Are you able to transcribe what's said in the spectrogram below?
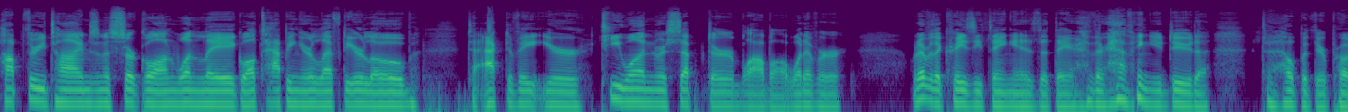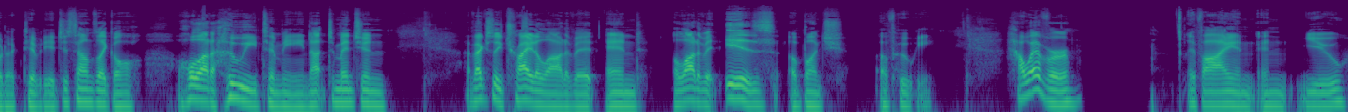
hop three times in a circle on one leg while tapping your left earlobe to activate your T1 receptor, blah blah, whatever whatever the crazy thing is that they they're having you do to to help with your productivity. It just sounds like a, a whole lot of hooey to me. Not to mention, I've actually tried a lot of it, and a lot of it is a bunch of hooey. However, if I and, and you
